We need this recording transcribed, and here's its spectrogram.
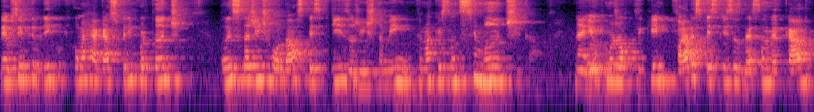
Né? Eu sempre brinco que, como RH, é super importante, antes da gente rodar as pesquisas, a gente também tem uma questão de semântica. Né? Eu, como já apliquei várias pesquisas dessa no mercado,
